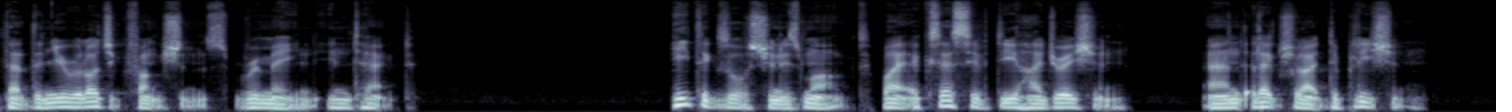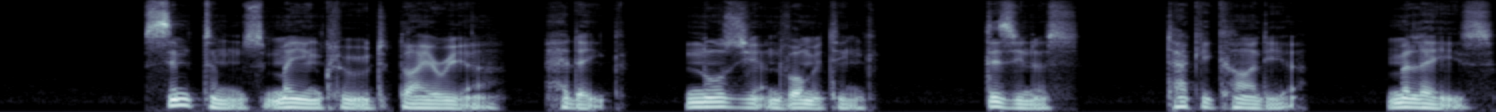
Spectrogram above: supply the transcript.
that the neurologic functions remain intact. Heat exhaustion is marked by excessive dehydration and electrolyte depletion. Symptoms may include diarrhea, headache, nausea and vomiting, dizziness, tachycardia, malaise,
